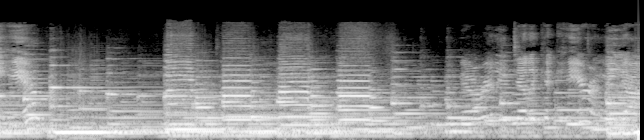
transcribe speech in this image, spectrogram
Here. Now really delicate here, and we are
